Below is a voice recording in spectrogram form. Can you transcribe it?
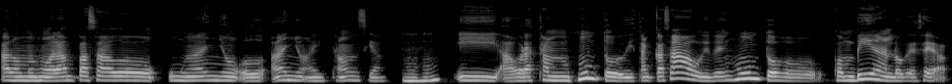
a lo mejor han pasado un año o dos años a distancia y ahora están juntos y están casados, viven juntos o conviven, lo que sea.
